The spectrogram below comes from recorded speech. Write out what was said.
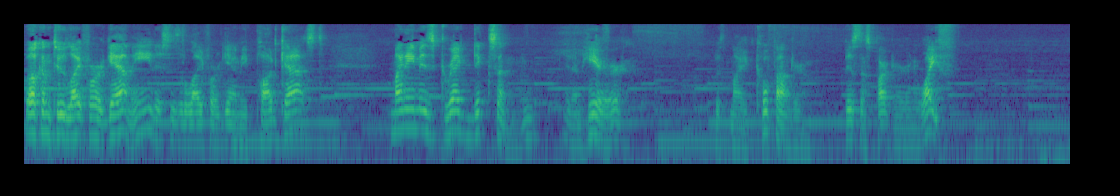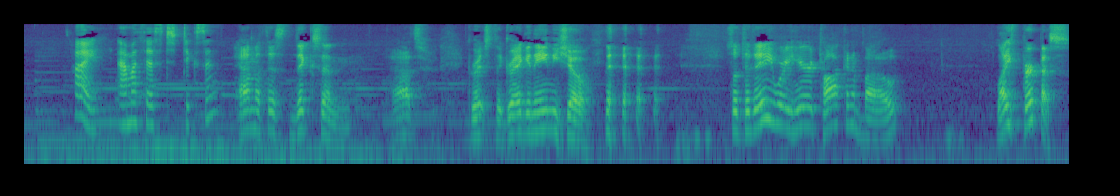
Welcome to Life Origami. This is the Life Origami podcast. My name is Greg Dixon, and I'm here with my co founder, business partner, and wife, Hi, Amethyst Dixon. Amethyst Dixon. That's it's the Greg and Amy show. so today we're here talking about life purpose.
